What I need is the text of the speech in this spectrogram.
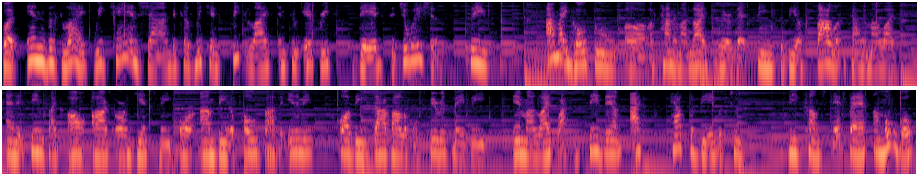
but in this life we can shine because we can speak life into every dead situation see I might go through uh, a time in my life where that seems to be a silent time in my life, and it seems like all odds are against me, or I'm being opposed by the enemy, or these diabolical spirits may be in my life where I can see them. I have to be able to become steadfast, unmovable,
